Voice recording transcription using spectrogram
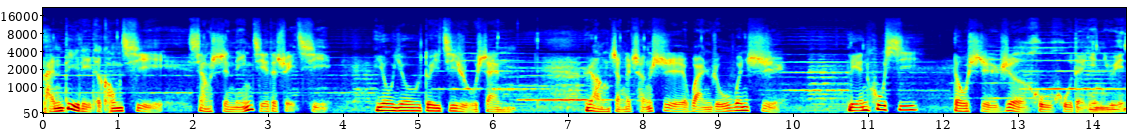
盆地里的空气像是凝结的水汽，悠悠堆积如山，让整个城市宛如温室，连呼吸都是热乎乎的氤氲。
